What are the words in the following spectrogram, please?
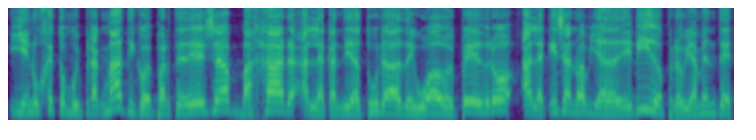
y en un gesto muy pragmático de parte de ella, bajar a la candidatura de Guado de Pedro, a la que ella no había adherido, pero obviamente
